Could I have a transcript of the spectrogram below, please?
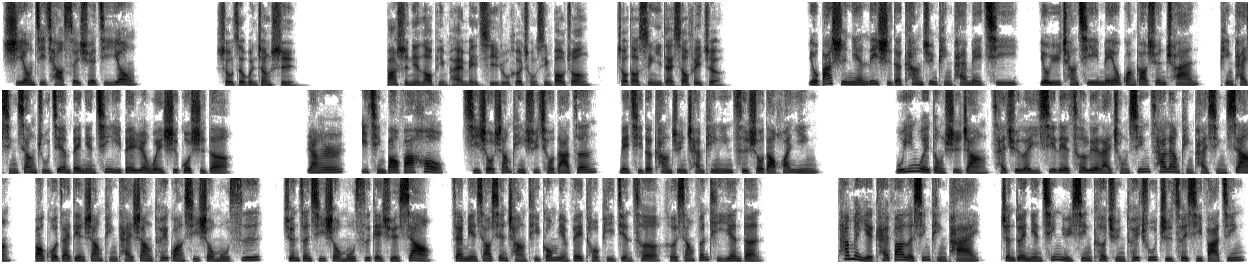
实用技巧随学即用。首则文章是：八十年老品牌美琪如何重新包装，找到新一代消费者。有八十年历史的抗菌品牌美琪，由于长期没有广告宣传，品牌形象逐渐被年轻一辈认为是过时的。然而，疫情爆发后，洗手商品需求大增，美琪的抗菌产品因此受到欢迎。吴英伟董事长采取了一系列策略来重新擦亮品牌形象，包括在电商平台上推广洗手慕斯、捐赠洗手慕斯给学校、在面销现场提供免费头皮检测和香氛体验等。他们也开发了新品牌，针对年轻女性客群推出植萃洗发精。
